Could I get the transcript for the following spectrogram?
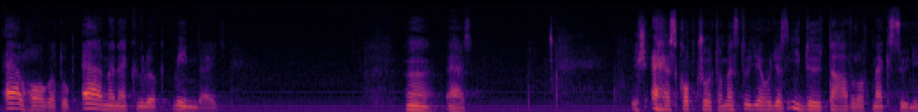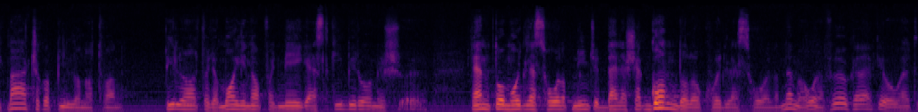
elhallgatok, elmenekülök, mindegy. Ez. És ehhez kapcsoltam ezt ugye, hogy az időtávlat megszűnik. Már csak a pillanat van. Pillanat, vagy a mai nap, vagy még ezt kibírom, és nem tudom, hogy lesz holnap, nincs, hogy bele gondolok, hogy lesz holnap. Nem, holnap fölkelek, jó, hát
